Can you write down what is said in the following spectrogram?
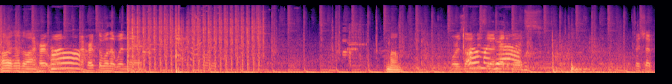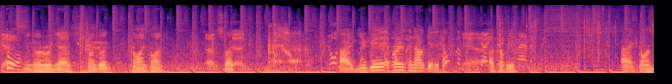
Oh, another one. I hurt one. Oh. I hurt the one that went there. Come on. More zombies my ahead God. of us. Push up, guys. You go over, guys. Come on, go. Come on, come on. Oh, she's Fuck. dead. Alright, you get it first and I'll get it. Yeah. I'll cover you. Humanity. Alright, going.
